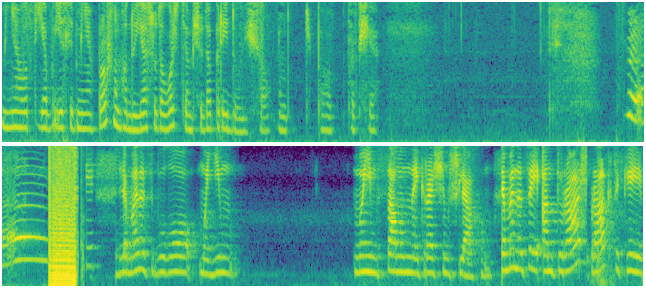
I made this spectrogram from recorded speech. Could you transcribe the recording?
Меня вот, я бы, если бы меня в прошлом году, я с удовольствием сюда приду еще. Ну, типа, вообще. Для мене це було моїм. Моїм самим найкращим шляхом для мене цей антураж практики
